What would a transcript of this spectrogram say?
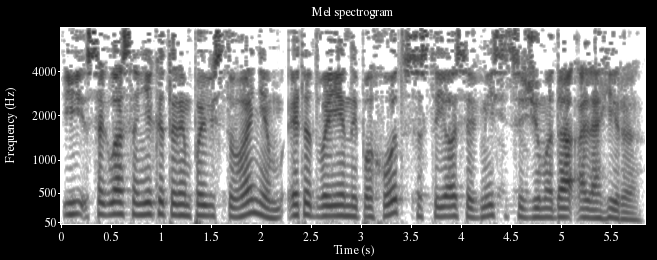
И согласно некоторым повествованиям, этот военный поход состоялся в месяце Джумада Аль-Ахира.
